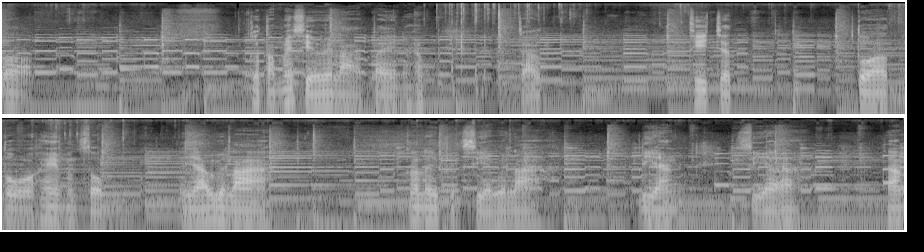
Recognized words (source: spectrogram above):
ก็ ก็ทำให้เสียเวลาไปนะครับ จากที่จะตัวโตให้มันสมระยะเวลา ก็เลยเป็นเสียเวลาเลี้ยงเสียทั้ง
